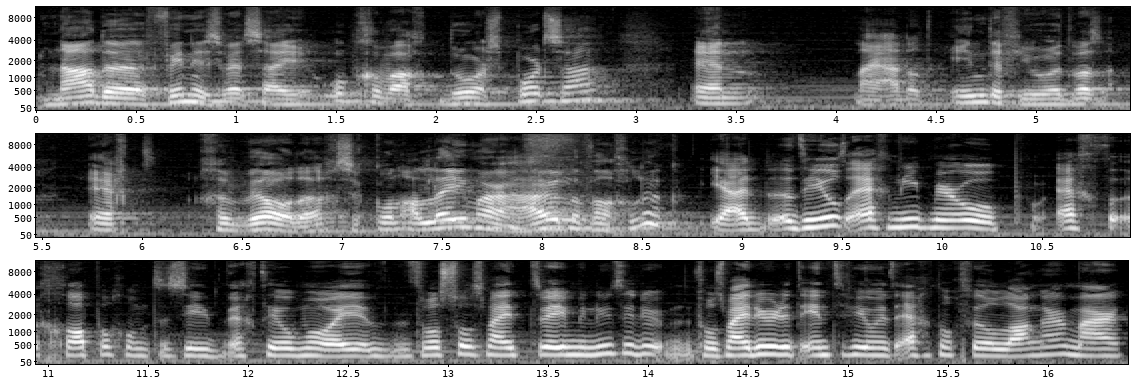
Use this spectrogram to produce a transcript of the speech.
na de finish werd zij opgewacht door Sportza. En nou ja, dat interview, het was echt geweldig. Ze kon alleen maar huilen van geluk. Ja, dat hield echt niet meer op. Echt grappig om te zien. Echt heel mooi. Het was volgens mij twee minuten. duur- Volgens mij duurde het interview in het echt nog veel langer. Maar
